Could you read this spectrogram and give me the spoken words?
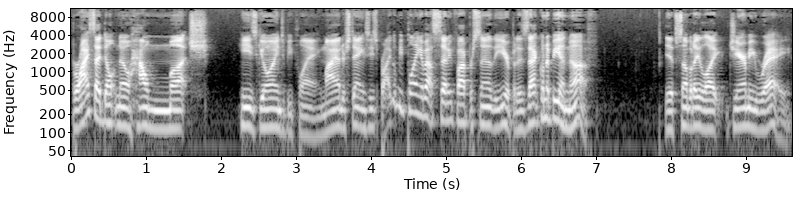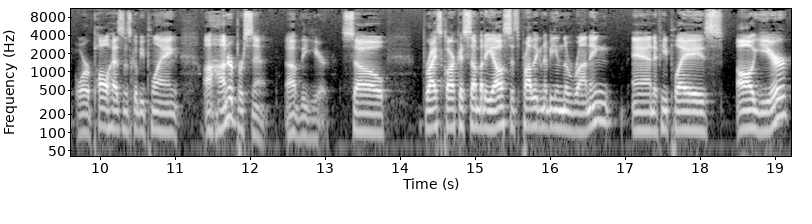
Bryce, I don't know how much he's going to be playing. My understanding is he's probably going to be playing about 75% of the year, but is that going to be enough? If somebody like Jeremy Ray or Paul Hessen's going to be playing 100% of the year. So Bryce Clark is somebody else that's probably going to be in the running. And if he plays all year,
